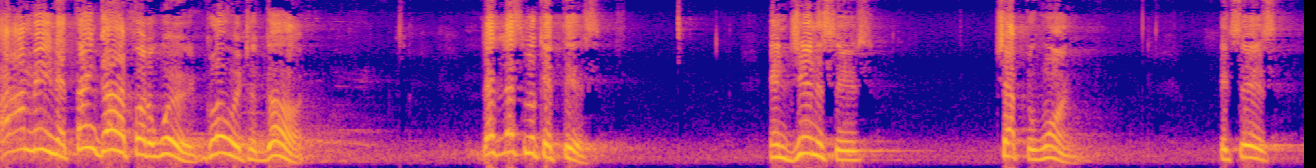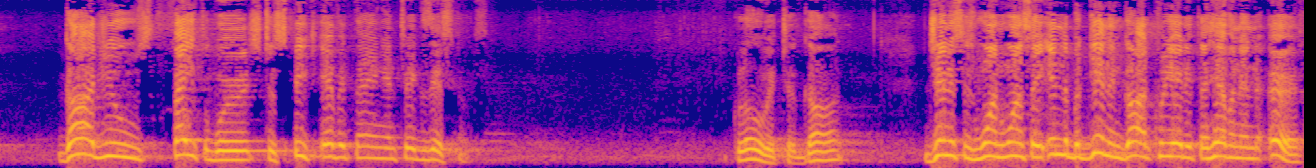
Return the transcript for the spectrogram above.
I mean that. Thank God for the word. Glory to God. Let, let's look at this. In Genesis chapter 1, it says, God used faith words to speak everything into existence. Glory to God. Genesis 1 1 say, In the beginning, God created the heaven and the earth.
